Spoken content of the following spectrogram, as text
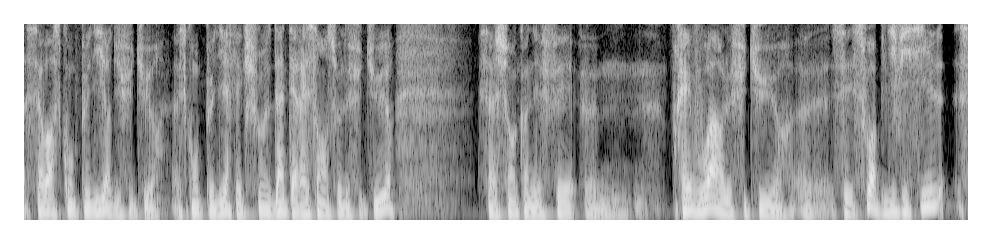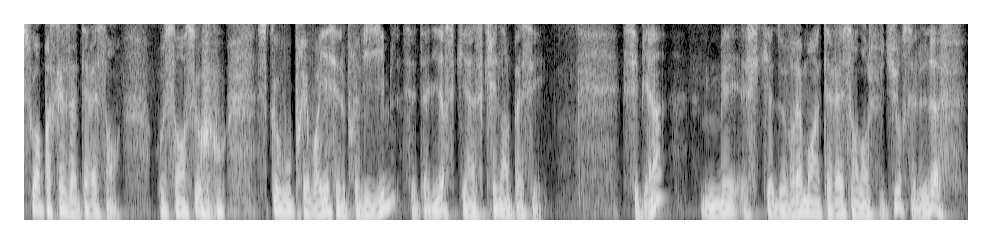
savoir ce qu'on peut dire du futur. Est-ce qu'on peut dire quelque chose d'intéressant sur le futur? Sachant qu'en effet, euh, prévoir le futur, euh, c'est soit difficile, soit pas très intéressant. Au sens où ce que vous prévoyez, c'est le prévisible, c'est-à-dire ce qui est inscrit dans le passé. C'est bien, mais ce qu'il y a de vraiment intéressant dans le futur, c'est le neuf.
